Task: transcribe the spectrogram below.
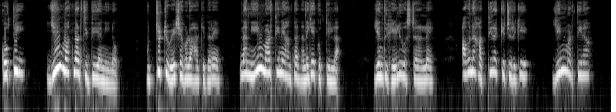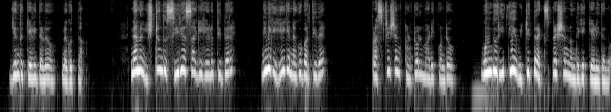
ಕೋತಿ, ಏನ್ ಮಾತನಾಡ್ತಿದ್ದೀಯ ನೀನು? ಹುಚ್ಚುಚ್ಚು ವೇಷಗಳು ಹಾಕಿದರೆ ನಾನೇನು ಮಾಡ್ತೀನಿ ಅಂತ ನನಗೇ ಗೊತ್ತಿಲ್ಲ ಎಂದು ಹೇಳುವಷ್ಟರಲ್ಲೇ ಅವನ ಹತ್ತಿರಕ್ಕೆ ಜರುಗಿ, ಏನು ಮಾಡ್ತೀರಾ? ಎಂದು ಕೇಳಿದಳು ನಗುತ್ತಾ. ನಾನು ಇಷ್ಟೊಂದು ಸೀರಿಯಸ್ ಆಗಿ ಹೇಳುತ್ತಿದ್ದರೆ ನಿನಗೆ ಹೇಗೆ ನಗು ಬರ್ತಿದೆ? ಫ್ರಸ್ಟ್ರೇಷನ್ ಕಂಟ್ರೋಲ್ ಮಾಡಿಕೊಂಡು ಒಂದು ರೀತಿಯ ವಿಚಿತ್ರ ಎಕ್ಸ್ಪ್ರೆಷನ್ನೊಂದಿಗೆ ಕೇಳಿದನು.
